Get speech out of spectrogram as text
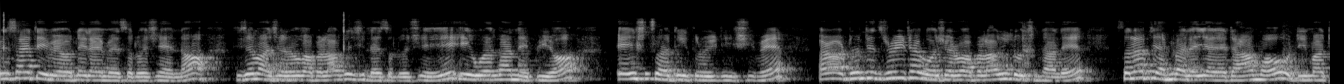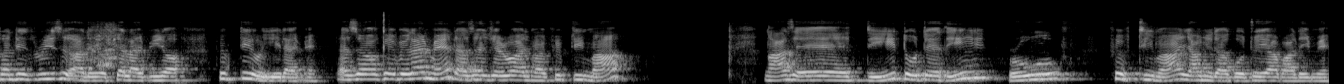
research တွေပဲနှိပ်လိုက်မယ်ဆိုလို့ရှိရင်เนาะဒီထဲမှာကျွန်တော်တို့ကဘယ်လောက်ထိရှိလဲဆိုလို့ရှိရင် A1 ကနေပြီးတော့ H23D ရှိမယ် အဲ့တော့23ထက်ကိုကျွန်တော်ကဘယ်လောက်ထိလိုချင်တာလဲဆက်လက်ပြန်မှတ်လဲရတယ်ဒါမှမဟုတ်ဒီမှာ23ဆိုတာလေးကိုဖြတ်လိုက်ပြီးတော့50ကိုရေးလိုက်မယ်ဒါဆို okay ပေးလိုက်မယ်ဒါဆိုကျွန်တော်ကဒီမှာ50မှာ50ဒီ total ဒီ row 50မှာရောက်နေတာကိုတွေ့ရပါလိမ့်မယ်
